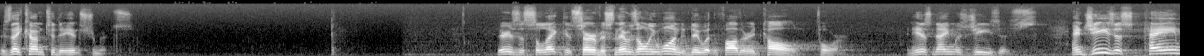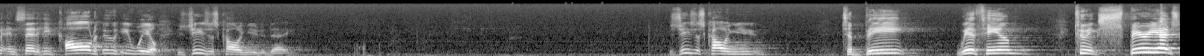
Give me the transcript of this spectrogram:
As they come to the instruments, there is a selective service, and there was only one to do what the Father had called for and his name was Jesus. And Jesus came and said, He called who He will. Is Jesus calling you today? Is Jesus calling you to be with Him, to experience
